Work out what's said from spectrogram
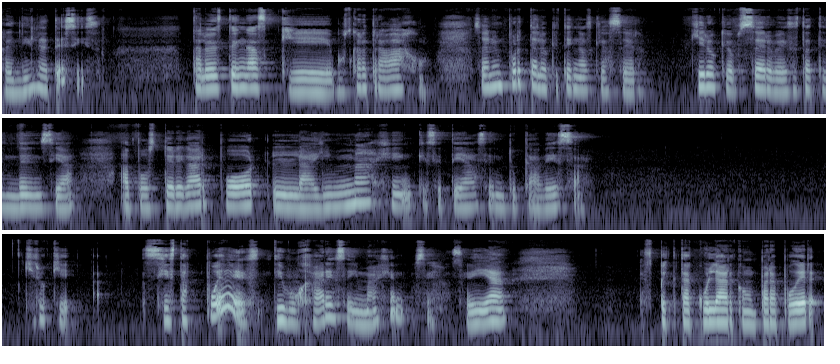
rendir la tesis, tal vez tengas que buscar trabajo, o sea, no importa lo que tengas que hacer, quiero que observes esta tendencia a postergar por la imagen que se te hace en tu cabeza. Quiero que si esta puedes dibujar esa imagen, o sea, sería espectacular como para poder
